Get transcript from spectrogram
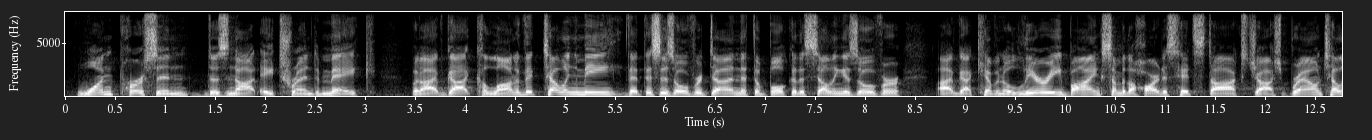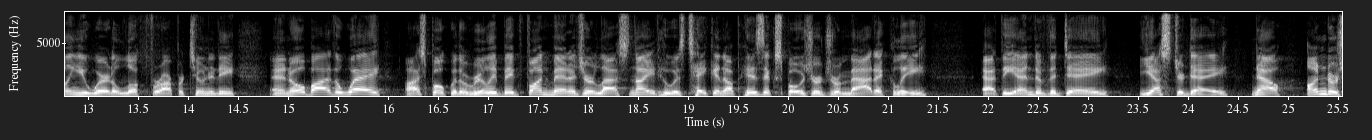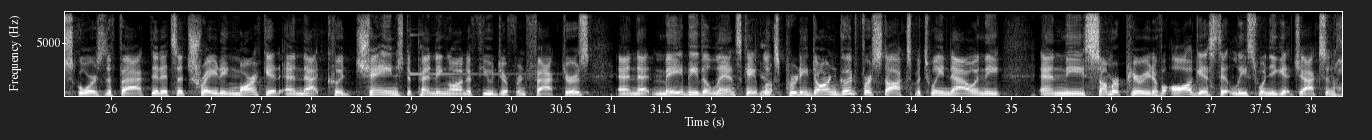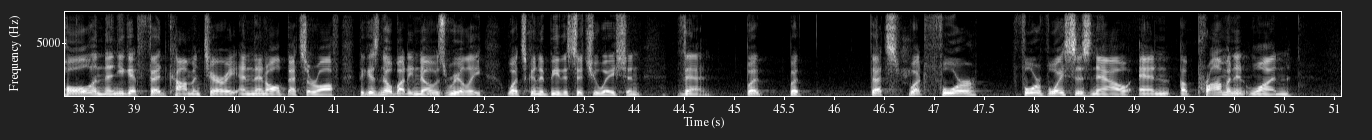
one person does not a trend make, but I've got Kolanovic telling me that this is overdone, that the bulk of the selling is over. I've got Kevin O'Leary buying some of the hardest hit stocks, Josh Brown telling you where to look for opportunity. And oh, by the way, I spoke with a really big fund manager last night who has taken up his exposure dramatically at the end of the day yesterday. Now, underscores the fact that it's a trading market and that could change depending on a few different factors and that maybe the landscape yep. looks pretty darn good for stocks between now and the and the summer period of August, at least when you get Jackson Hole and then you get Fed commentary, and then all bets are off because nobody knows really what's going to be the situation then. But but that's what four four voices now and a prominent one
